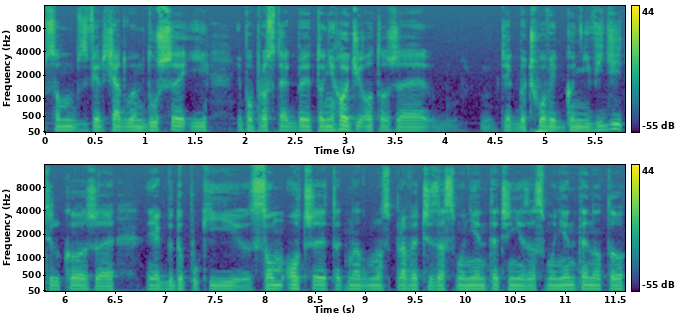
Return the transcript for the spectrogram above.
są zwierciadłem duszy i, i po prostu jakby to nie chodzi o to, że jakby człowiek go nie widzi, tylko że jakby dopóki są oczy, tak na dobrą sprawę, czy zasłonięte, czy nie zasłonięte, no to,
